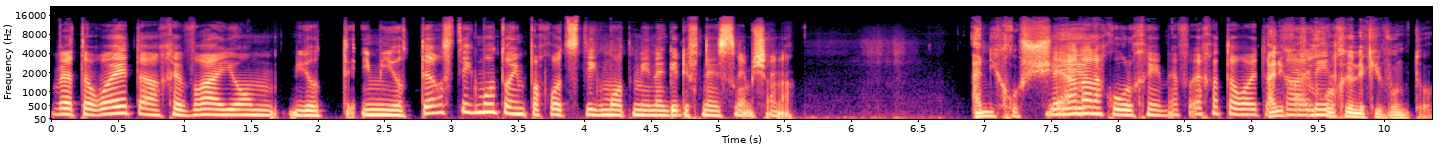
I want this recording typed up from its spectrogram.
ואתה רואה את החברה היום עם יותר סטיגמות או עם פחות סטיגמות מנגיד לפני 20 שנה? אני חושב... לאן אנחנו הולכים? איך, איך אתה רואה את התהליך? אני חושב שאנחנו הולכים לכיוון טוב.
